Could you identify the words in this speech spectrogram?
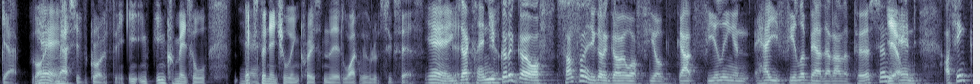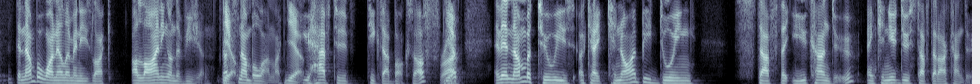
gap, like Yeah. massive growth, in, in- incremental, exponential increase in the likelihood of success. Yeah, exactly. And you've got to go off, sometimes you've got to go off your gut feeling and how you feel about that other person. Yeah. And I think the number one element is like aligning on the vision. That's Yeah. number one. Like, Yeah. you have to tick that box off, right? Yeah. And then number two is, okay, can I be doing stuff that you can't do? And can you do stuff that I can't do?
